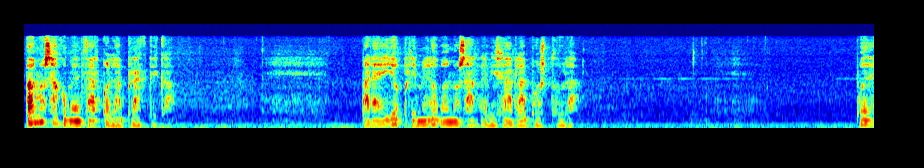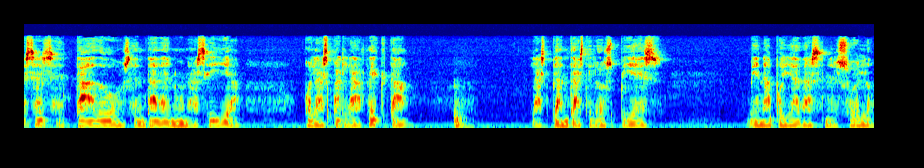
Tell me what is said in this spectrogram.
Vamos a comenzar con la práctica. Para ello primero vamos a revisar la postura. Puede ser sentado o sentada en una silla con la espalda recta, las plantas de los pies bien apoyadas en el suelo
